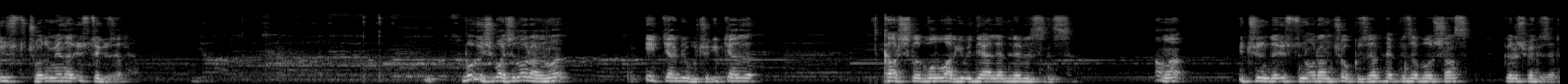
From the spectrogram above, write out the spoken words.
üst, Çorum yener üst de güzel. Bu üç maçın oranını ilk yarı bir buçuk, ilk yarı karşılıklı gol var gibi değerlendirebilirsiniz. Ama üçünün de üstünün oranı çok güzel. Hepinize bol şans. Görüşmek üzere.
